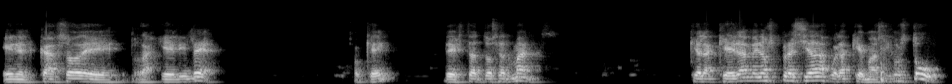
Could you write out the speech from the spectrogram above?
en el caso de Raquel y Lea. ¿Ok? De estas dos hermanas. Que la que era menospreciada fue la que más hijos tuvo.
